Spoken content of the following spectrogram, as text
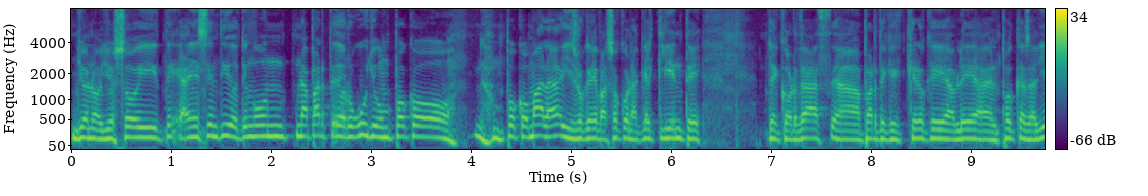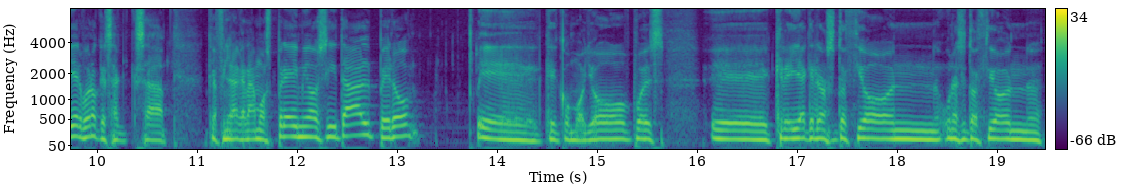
Yo no, yo soy, en ese sentido, tengo una parte de orgullo un poco, un poco mala y es lo que me pasó con aquel cliente Recordad, aparte que creo que hablé el podcast ayer, bueno, que, que al final ganamos premios y tal, pero eh, que como yo pues eh, creía que era una situación, una situación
